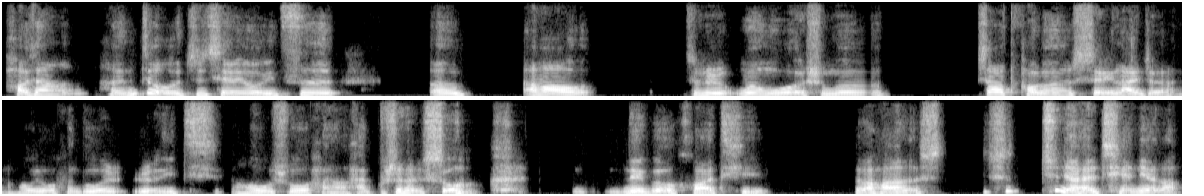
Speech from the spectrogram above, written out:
好像很久之前有一次，呃，阿毛就是问我什么是要讨论谁来着，然后有很多人一起，然后我说好像还不是很熟那个话题，对吧？好像是是去年还是前年了。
